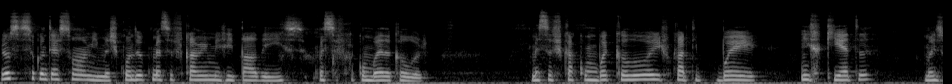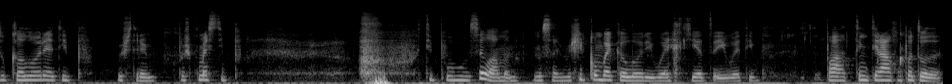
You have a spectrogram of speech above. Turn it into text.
Eu não sei se acontece só a mim, mas quando eu começo a ficar mesmo irritada e isso, começo a ficar com bué de calor. Começo a ficar com bué calor e ficar tipo bué irrequieta, mas o calor é tipo o extremo. Depois começo tipo. Tipo, sei lá, mano, não sei, mas fico com bem calor e bué irrequieta e é tipo. Pá, tenho que tirar a roupa toda.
